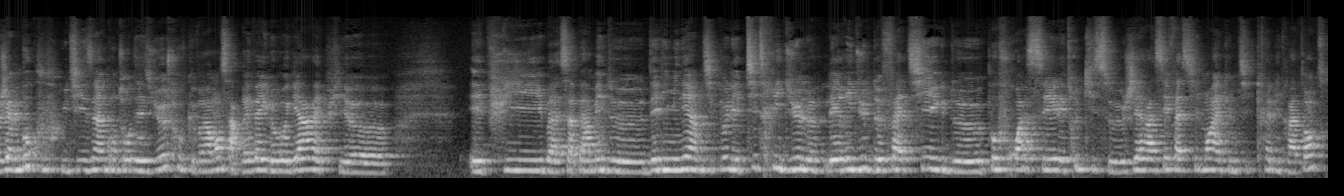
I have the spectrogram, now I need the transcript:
J'aime beaucoup utiliser un contour des yeux, je trouve que vraiment ça réveille le regard et puis et puis bah, ça permet d'éliminer un petit peu les petites ridules, les ridules de fatigue, de peau froissée, les trucs qui se gèrent assez facilement avec une petite crème hydratante.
